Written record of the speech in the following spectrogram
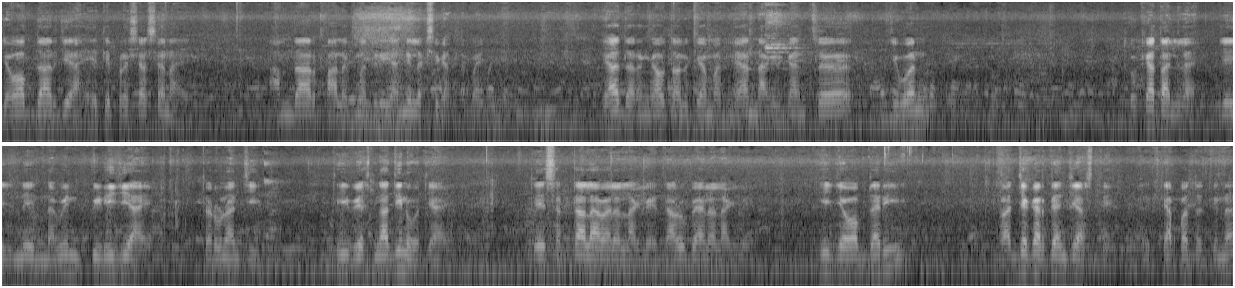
जबाबदार जे आहे ते प्रशासन आहे. आमदार पालकमंत्री यांनी लक्ष घातलं पाहिजे. या धरणगाव तालुक्यामधल्या नागरिकांचं जीवन धोक्यात आलेलं आहे. जे ने- नवीन पिढी जी आहे तरुणांची ती व्यसनाधीन होते आहे. ते सट्टा लावायला लागले दारू प्यायला लागले. ही जबाबदारी राज्यकर्त्यांची असते आणि त्या पद्धतीनं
